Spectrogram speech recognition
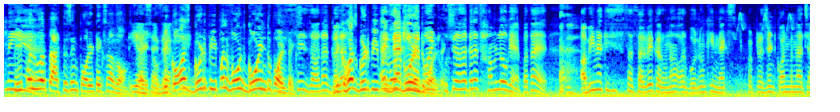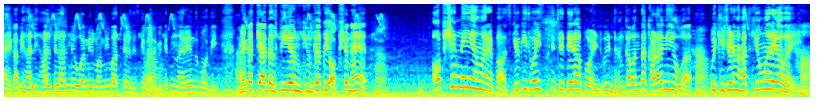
people who are practicing politics are wrong. Yes, right exactly. Because good people won't go into politics. उससे ज़्यादा गलत Because good people exactly won't Exactly go into politics. उससे ज़्यादा गलत हम लोग हैं पता है अभी मैं किसी से सर्वे करूँ ना और बोलूँ कि नेक्स्ट प्रेसिडेंट कौन बनना चाहेगा अभी हाल हाल फ़िलहाल में हुआ मेरी मम्मी बात कर रही थी इसके बारे में कहते नरेंद्र मोदी मैं कहा क्या गलती है उनकी उनका कोई ऑप्शन है हाँ. ऑप्शन नहीं है हमारे पास क्योंकि वही ते- ते- तेरा पॉइंट कोई ढंग का बंदा खड़ा नहीं होगा हाँ. कोई कीचड़ में हाथ क्यों मारेगा भाई हाँ.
